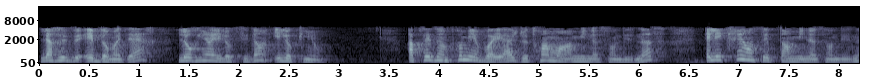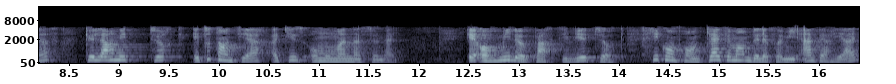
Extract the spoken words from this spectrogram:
la Revue hebdomadaire, L'Orient et l'Occident et l'Opinion. Après un premier voyage de trois mois en 1919, elle écrit en septembre 1919 que l'armée turque est tout entière acquise au mouvement national. Et hormis le parti vieux turc, qui comprend quelques membres de la famille impériale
